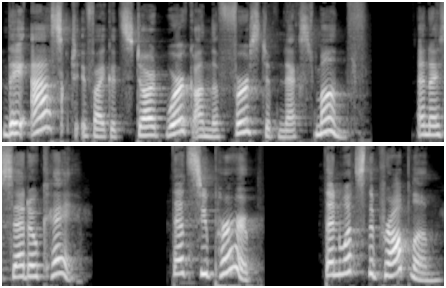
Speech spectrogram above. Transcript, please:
They asked if I could start work on the first of next month, and I said okay. That's superb. Then what's the problem?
